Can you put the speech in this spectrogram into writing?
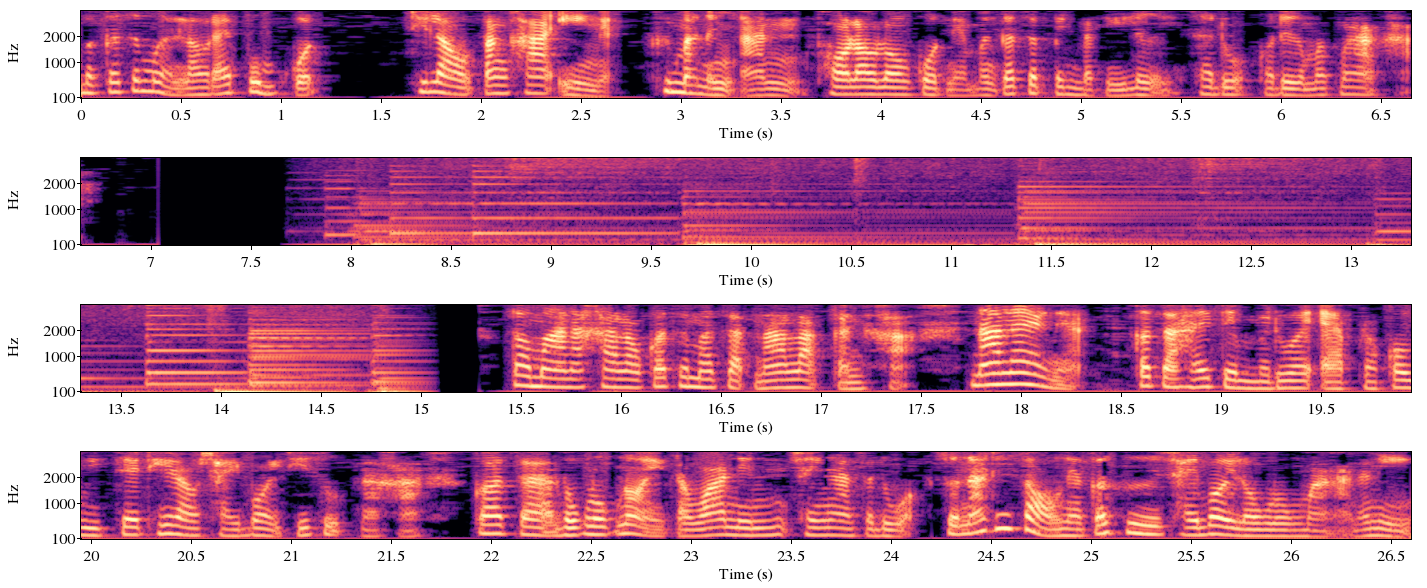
มันก็จะเหมือนเราได้ปุ่มกด ที่เราตั้งค่าเองเนี่ยขึ้นมาหนึ่งอัน พอเราลองกดเนี่ยมันก็จะเป็นแบบนี้เลย สะดวกกว่าเดิมมากๆค่ะ ต่อมานะคะเราก็จะมาจัดหน้าหลักกันค่ะ หน้าแรกเนี่ย ก็จะให้เต็มไปด้วยแอป แล้วก็วิดเจ็ตที่เราใช้บ่อยที่สุดนะคะ ก็จะลกๆหน่อยแต่ว่าเน้นใช้งานสะดวก ส่วนหน้าที่2เนี่ยก็คือใช้บ่อยลงลงมานั่นเอง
